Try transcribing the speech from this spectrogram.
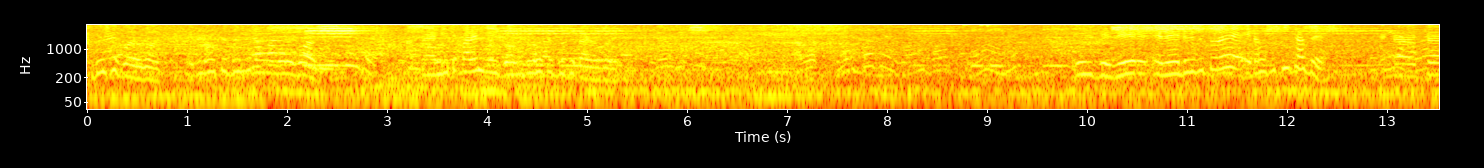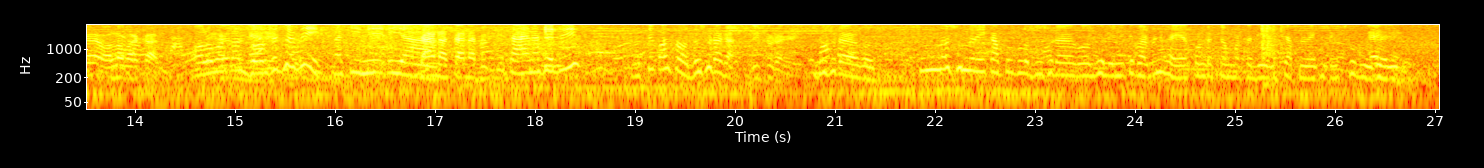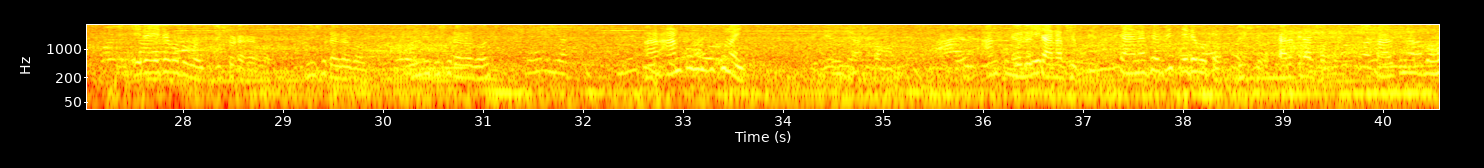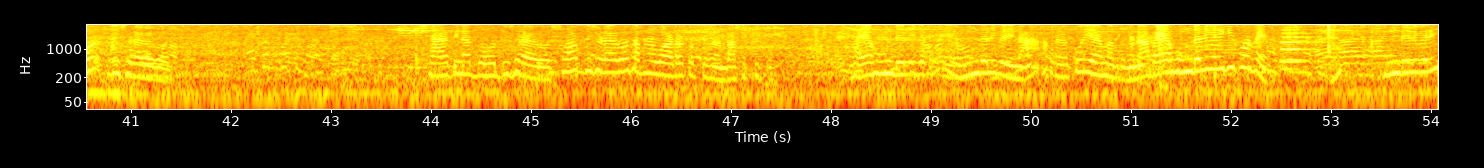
দুশো করে গজ এগুলো হচ্ছে দুশো টাকা করে গজ আপনারা নিতে পারেন এই গজগুলো হচ্ছে দুশো টাকা করে। এই যে রেডের ভিতরে এটা হচ্ছে কি কাজে? এটা হচ্ছে অল ওভার কাজ। অল ওভার কাজ জর্জেট ফেব্রিক্স নাকি নে ইয়া? চায়না চায়না বিক্রি চায়না ফেব্রিক্স হচ্ছে কত? দুশো টাকা? দুশো টাকায় দুশো টাকা গজ সুন্দর সুন্দর এই কাপড়গুলো দুশো টাকা গজ হলে নিতে পারবেন। ভাইয়ার কন্ট্যাক্ট নাম্বারটা দিয়ে দিচ্ছি আপনারা এখান থেকে ছবি উঠে এটা এটা কত গজ? দুশো টাকা গজ। দুশো টাকা গজ। অনলি দুশো টাকা গজ। আর আনকমন কিছু নাই? চায়না ফিফটি চায়না ফেব্রিক্স এটা কত? দুশো সাড়ে তিন সাড়ে তিন বহর দুশো টাকা গজ। সাড়ে তিন বহর দুশো টাকা গজ। সব দুশো টাকা গজ আপনারা অর্ডার করতে পারেন বাসা থেকে। ভাইয়া হোম ডেলিভারি হোম ডেলিভারি না আপনারা কোরিয়ার মাধ্যমে না। ভাইয়া হোম ডেলিভারি কি করবেন? হোম ডেলিভারি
